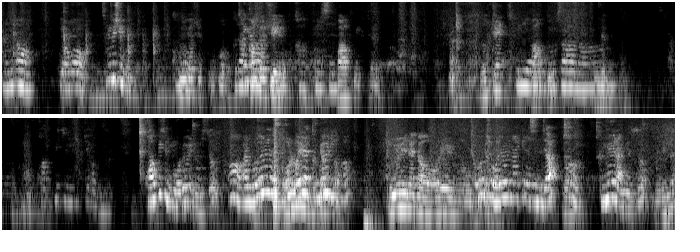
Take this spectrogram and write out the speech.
아니 어. 영어 3교시 뭔데? 그거 공교시 국어. 그다음 과교시 과학 필수 과학 필수 로 켓 이어 과학 필수. 무사나 네. 과학 필수 숙제가 뭔데? 과학 필수는 월요일도 있어? 어 아니 월요일 월요일 원래. 금요일인가? 금요일에다가 월요일로 저번 주 월요일 날 하기로 했는데 진짜? 어 금요일 아니었어? 아닌데?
